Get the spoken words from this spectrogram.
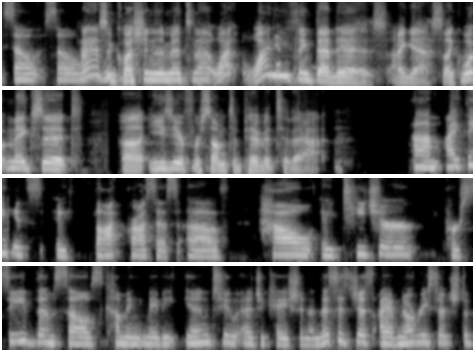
So so Can i ask a question in the midst of that? Why why do you think that is i guess? Like what makes it uh, easier for some to pivot to that? Um, i think it's a thought process of how a teacher perceive themselves coming maybe into education. And this is just i have no research to,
